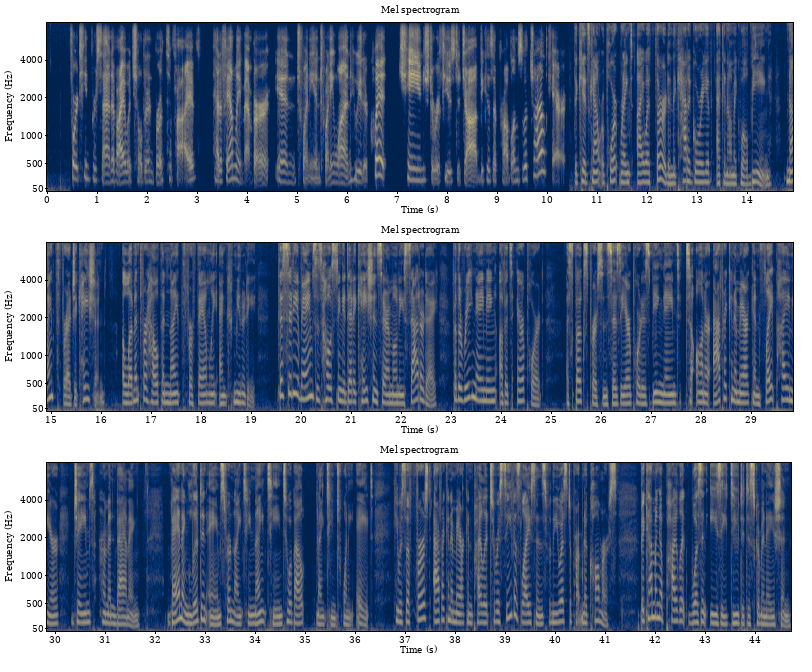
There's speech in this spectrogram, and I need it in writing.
14% of Iowa children birth to five had a family member in 20 and 21 who either quit changed or refused a job because of problems with childcare. The Kids Count report ranked Iowa third in the category of economic well being, ninth for education, 11th for health, and ninth for family and community. The city of Ames is hosting a dedication ceremony Saturday for the renaming of its airport. A spokesperson says the airport is being named to honor African American flight pioneer James Herman Banning. Banning lived in Ames from 1919 to about 1928. He was the first African American pilot to receive his license from the U.S. Department of Commerce. Becoming a pilot wasn't easy due to discrimination,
